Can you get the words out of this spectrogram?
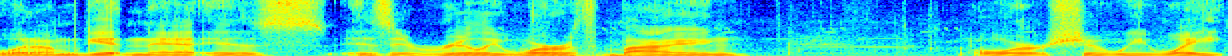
what I'm getting at is is it really worth buying or should we wait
